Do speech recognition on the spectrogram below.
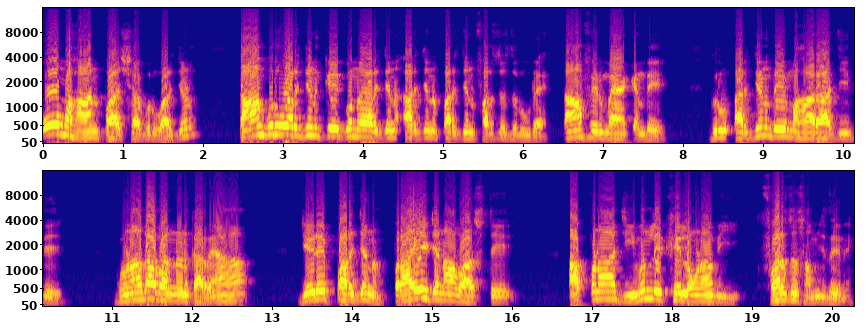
ਉਹ ਮਹਾਨ ਪਾਤਸ਼ਾਹ ਗੁਰੂ ਅਰਜਨ ਤਾਂ ਗੁਰੂ ਅਰਜਨ ਕੇ ਗੁਣ ਅਰਜਨ ਅਰਜਨ ਪਰਜਨ ਫਰਜ਼ ਜ਼ਰੂਰ ਹੈ। ਤਾਂ ਫਿਰ ਮੈਂ ਕਹਿੰਦੇ ਗੁਰੂ ਅਰਜਨ ਦੇਵ ਮਹਾਰਾਜ ਜੀ ਦੇ ਗੁਣਾਂ ਦਾ ਵਰਣਨ ਕਰ ਰਿਹਾ ਹਾਂ ਜਿਹੜੇ ਪਰਜਨ ਪਰਾਏ ਜਨਾਂ ਵਾਸਤੇ ਆਪਣਾ ਜੀਵਨ ਲੇਖੇ ਲਾਉਣਾ ਵੀ ਫਰਜ਼ ਸਮਝਦੇ ਨੇ।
